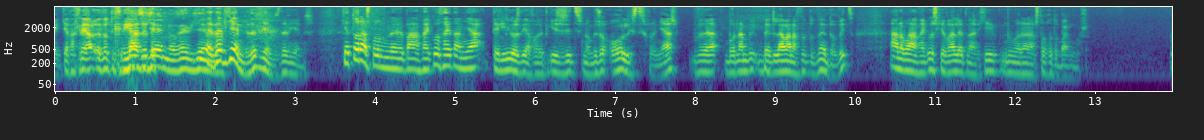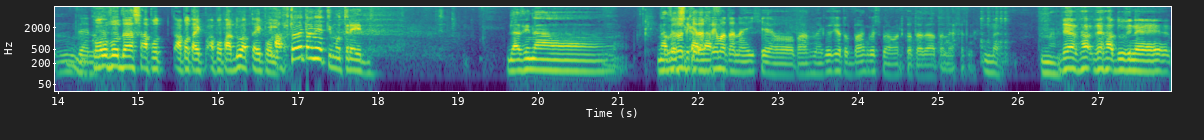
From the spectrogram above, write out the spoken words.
Ε, και θα χρειά, εδώ τη χρειάζεται. βγαίνω, δεν βγαίνω. Ναι, δεν βγαίνεις, δεν βγαίνεις. Δεν βγαίνεις. Και τώρα στον ε, Παναθηναϊκό θα ήταν μια τελείως διαφορετική συζήτηση νομίζω όλης της χρονιάς. Βέβαια, μπορεί να μην περιλάμβανε αυτό το Ντέντοβιτ. Αν ο Παναθηναϊκός είχε βάλει από την αρχή νούμερο ένα στόχο τον Πάγκο. Δεν... Κόβοντας από, από, τα- από παντού από τα υπόλοιπα. Αυτό ήταν έτοιμο trade. Δηλαδή να, να Νομίζω δώσει ότι και τα καλά. χρήματα να είχε ο Παναθηναϊκός για τον πάγκο στην πραγματικότητα δεν θα τον έφερνε. Ναι. Δεν, θα, δεν θα του δίνε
